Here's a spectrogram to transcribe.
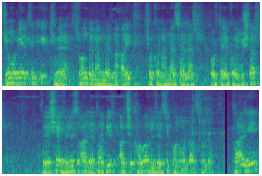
Cumhuriyet'in ilk ve son dönemlerine ait çok önemli eserler ortaya koymuşlar ve şehrimiz adeta bir açık hava müzesi konumunda aslında. Tarihin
